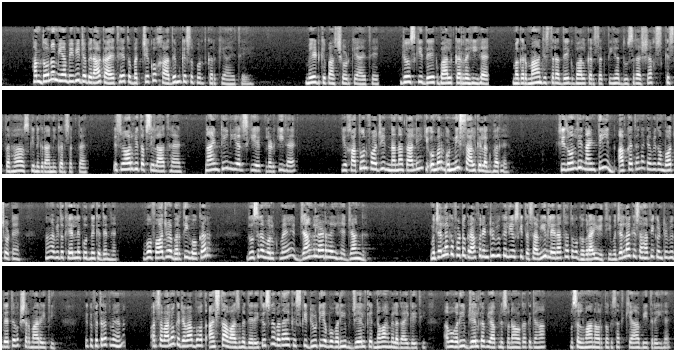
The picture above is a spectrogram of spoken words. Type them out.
ہم دونوں میاں بیوی جب عراق آئے تھے تو بچے کو خادم کے سپرد کر کے آئے تھے، میڈ کے پاس چھوڑ کے آئے تھے، جو اس کی دیکھ بھال کر رہی ہے۔ مگر ماں جس طرح دیکھ بھال کر سکتی ہے، دوسرا شخص کس طرح اس کی نگرانی کر سکتا ہے۔ اس میں اور بھی تفصیلات ہیں۔ نائنٹین ایئرس کی ایک لڑکی ہے۔ یہ خاتون فوجی ننا تالی کی عمر انیس سال کے لگ بھگ ہے۔ شی از اونلی نائنٹین آپ کہتے ہیں نا کہ ابھی تو ہم بہت چھوٹے ہیں۔ ہاں ابھی تو کھیلنے کودنے کے دن ہے وہ فوج میں بھرتی ہو کر دوسرے ملک میں جنگ لڑ رہی ہے، جنگ۔ مجلہ کا فوٹوگرافر انٹرویو کے لیے اس کی تصاویر لے رہا تھا تو وہ گھبرائی ہوئی تھی۔ مجلہ کے صحافی کو انٹرویو دیتے وقت شرما رہی تھی۔ کیونکہ فطرت میں ہے نا۔ اور سوالوں کے جواب بہت آہستہ آواز میں دے رہی تھی۔ اس نے بتایا کہ اس کی ڈیوٹی ابو غریب جیل کے نواح میں لگائی گئی تھی۔ ابو غریب جیل کا بھی آپ نے سنا ہوگا کہ جہاں مسلمان عورتوں کے ساتھ کیا بیت رہی ہے۔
